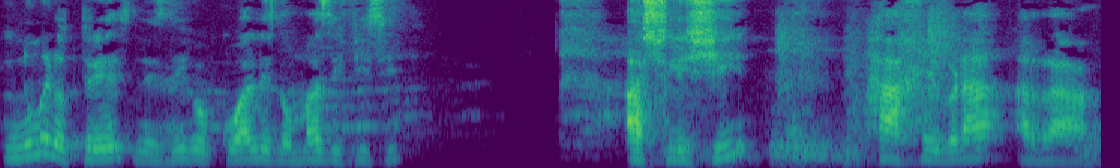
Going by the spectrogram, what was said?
Y número tres, les digo cuál es lo más difícil. Ashlishi Hajebra Arra.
